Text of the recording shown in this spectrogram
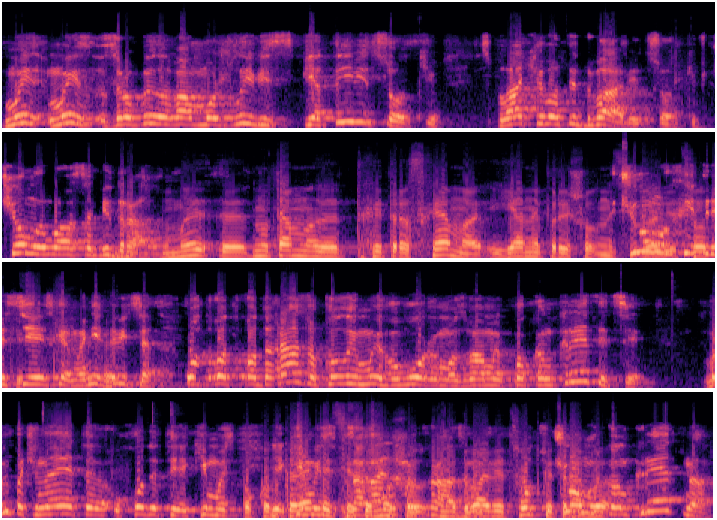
Ми, ми зробили вам можливість з 5% сплачувати 2%. В чому ми вас обідрали? Ми, е, ну там е, хитра схема, я не перейшов на чому 2%. хитрість цієї схеми? Ні, дивіться, от, от одразу, коли ми говоримо з вами по конкретиці, ви починаєте уходити якимось, По якимось конкретиці, тому що на фразами. 2% От в чому треба- конкретно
